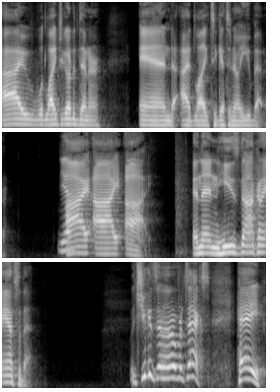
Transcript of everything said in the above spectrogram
I would like to go to dinner, and I'd like to get to know you better. Yeah. I, I, I. And then he's not going to answer that. She can send that over text. Hey,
